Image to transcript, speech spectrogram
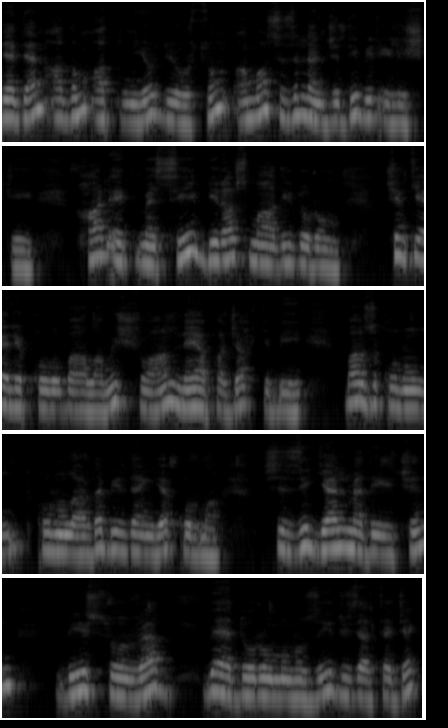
neden adım atmıyor diyorsun ama sizinle ciddi bir ilişki hal etmesi biraz maddi durum. Çünkü eli kolu bağlamış şu an ne yapacak gibi bazı konu, konularda bir denge kurma. Sizi gelmediği için bir sonra ve durumunuzu düzeltecek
